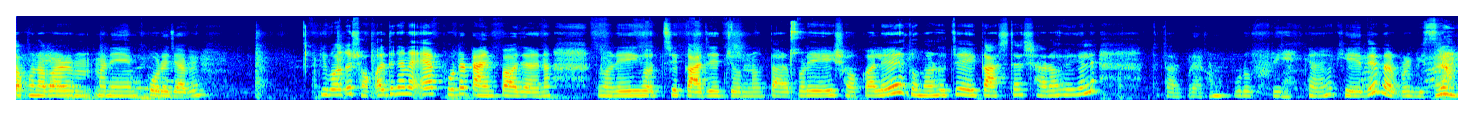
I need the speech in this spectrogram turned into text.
তখন আবার মানে পড়ে যাবে। কী বলতো, সকাল থেকে না এক ফোঁটা টাইম পাওয়া যায় না। তোমার এই হচ্ছে কাজের জন্য। তারপরে এই সকালে তোমার হচ্ছে এই কাজটা সারা হয়ে গেলে তো তারপরে এখন পুরো ফ্রি কেন? খেয়ে দে তারপরে বিশ্রাম।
